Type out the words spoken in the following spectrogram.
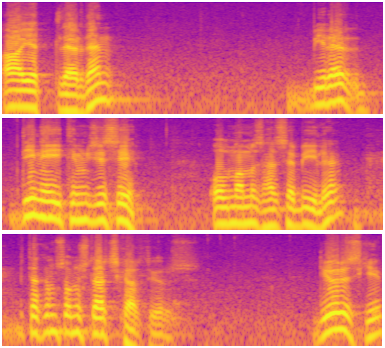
ayetlerden birer din eğitimcisi olmamız hasebiyle bir takım sonuçlar çıkartıyoruz. Diyoruz ki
